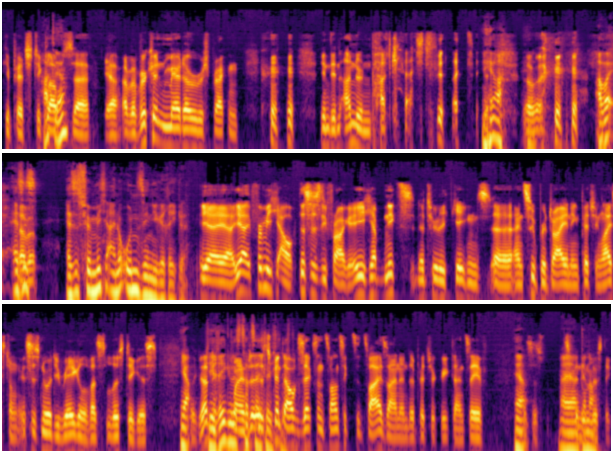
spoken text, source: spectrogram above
gepitcht. Ich glaube, äh, ja, aber wir könnten mehr darüber sprechen in den anderen Podcast vielleicht. Ja, aber, aber es aber, ist es ist für mich eine unsinnige Regel. Ja, ja, ja, für mich auch. Das ist die Frage. Ich habe nichts natürlich gegen äh, ein Super Dry Inning Pitching Leistung. Es ist nur die Regel, was lustig ist. Ja, die Regel meine, ist tatsächlich. Es könnte auch 26 zu 2 sein und der Pitcher kriegt ein Save. Ja, das ist, das ja, genau. lustig.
